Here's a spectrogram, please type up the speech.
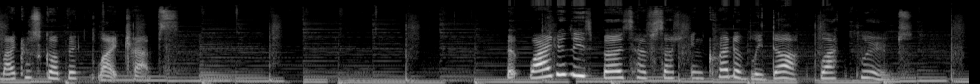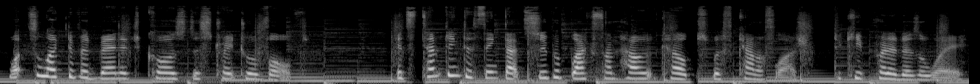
microscopic light traps. But why do these birds have such incredibly dark black plumes? What selective advantage caused this trait to evolve? It's tempting to think that super black somehow helps with camouflage, to keep predators away.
